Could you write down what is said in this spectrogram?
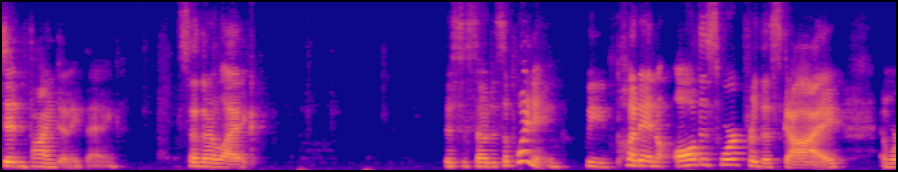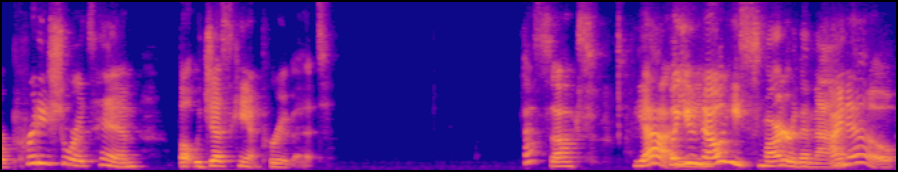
didn't find anything. So they're like, this is so disappointing. We put in all this work for this guy and we're pretty sure it's him, but we just can't prove it. That sucks. Yeah. But I you mean, know he's smarter than that. I know.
